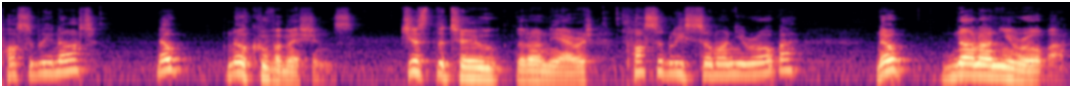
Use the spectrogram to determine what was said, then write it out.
Possibly not. Nope, no Kuva missions. Just the two that are near it. Possibly some on Europa. Nope, none on Europa.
